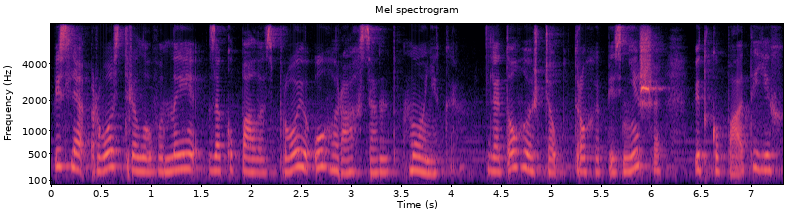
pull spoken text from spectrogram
Після розстрілу вони закопали зброю у горах Сант-Моніки для того, щоб трохи пізніше відкопати їх,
